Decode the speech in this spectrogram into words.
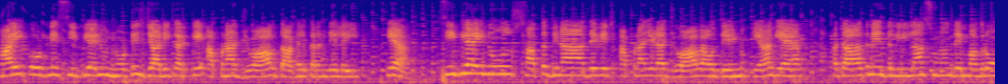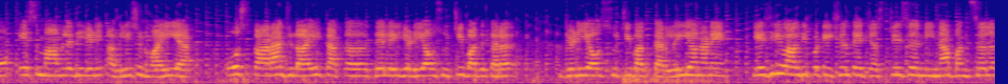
ਹਾਈ ਕੋਰਟ ਨੇ ਸੀਬੀਆਈ ਨੂੰ ਨੋਟਿਸ ਜਾਰੀ ਕਰਕੇ ਆਪਣਾ ਜਵਾਬ ਦਾਖਲ ਕਰਨ ਦੇ ਲਈ ਕਿਹਾ। ਸੀਬੀਆਈ ਨੂੰ 7 ਦਿਨਾਂ ਦੇ ਵਿੱਚ ਆਪਣਾ ਜਿਹੜਾ ਜਵਾਬ ਹੈ ਉਹ ਦੇਣ ਨੂੰ ਕਿਹਾ ਗਿਆ ਹੈ। ਅਦਾਲਤ ਨੇ ਦਲੀਲਾਂ ਸੁਣਨ ਦੇ ਮਗਰੋਂ ਇਸ ਮਾਮਲੇ ਦੀ ਜਿਹੜੀ ਅਗਲੀ ਸੁਣਵਾਈ ਹੈ, ਉਹ 17 ਜੁਲਾਈ ਤੱਕ ਦੇ ਲਈ ਜਿਹੜੀ ਆ ਉਹ ਸੂਚੀਬੱਧ ਕਰ ਜਿਹੜੀ ਆ ਉਹ ਸੂਚੀਬੱਧ ਕਰ ਲਈ ਆ ਉਹਨਾਂ ਨੇ। ਕੇਜਰੀਵਾਲ ਦੀ ਪਟੀਸ਼ਨ ਤੇ ਜਸਟਿਸ ਨੀਨਾ ਬੰਸਲ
